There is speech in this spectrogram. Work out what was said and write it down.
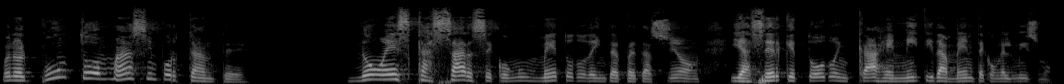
Bueno, el punto más importante no es casarse con un método de interpretación y hacer que todo encaje nítidamente con el mismo.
